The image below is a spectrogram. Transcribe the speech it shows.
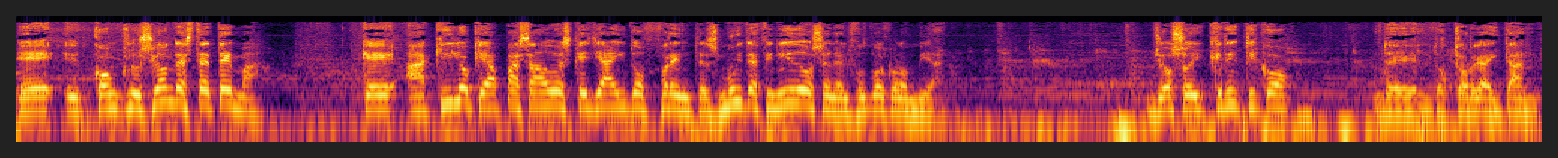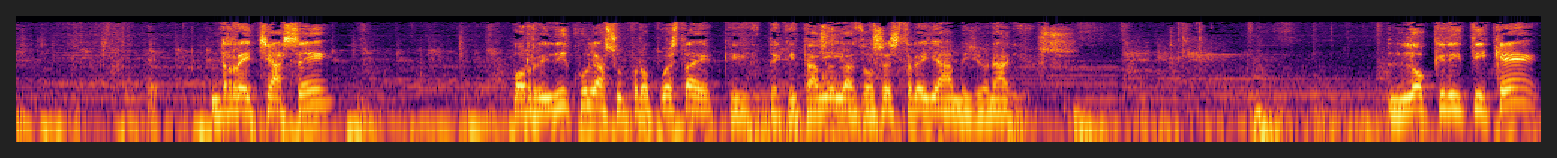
Eh, eh, conclusión de este tema, que aquí lo que ha pasado es que ya hay dos frentes muy definidos en el fútbol colombiano. Yo soy crítico del doctor Gaitán. Rechacé por ridícula su propuesta de, de quitarle las dos estrellas a Millonarios. Lo critiqué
